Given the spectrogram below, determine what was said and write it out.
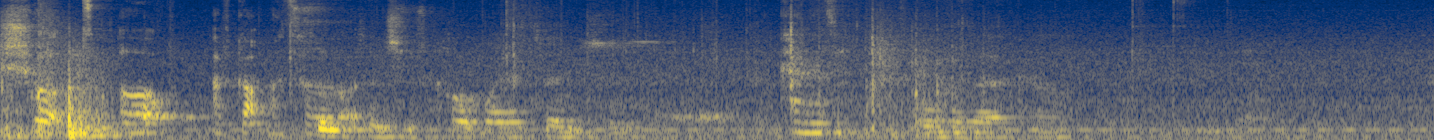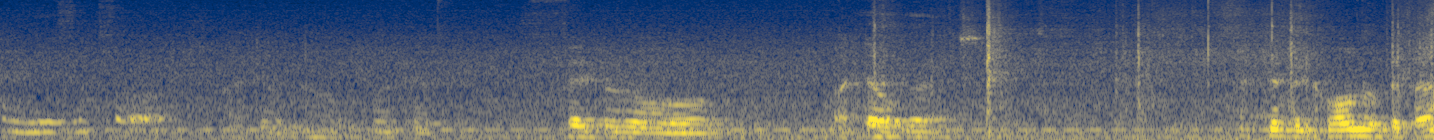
Shut up. I've got my toilet. Something's just caught my attention. Can I do- Over there, Karl. can I use my toilet? I don't know, like a figure or I don't know. In the corner of the bar.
